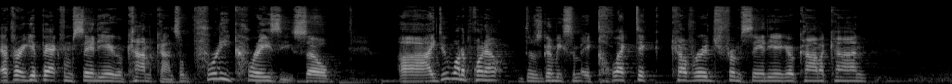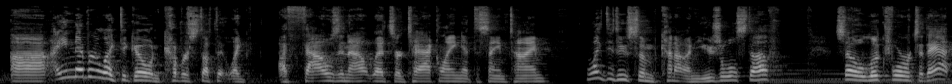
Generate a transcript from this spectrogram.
after I get back from San Diego Comic Con. So pretty crazy. So uh, I do want to point out there's going to be some eclectic coverage from San Diego Comic Con. Uh, I never like to go and cover stuff that like a thousand outlets are tackling at the same time. I like to do some kind of unusual stuff. So look forward to that.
